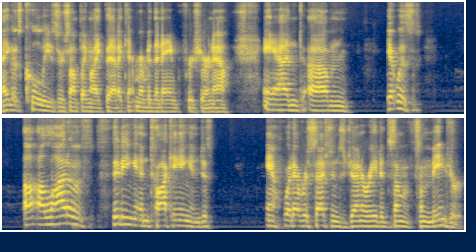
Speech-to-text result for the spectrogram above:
I think it was Cooley's or something like that. I can't remember the name for sure now. And um, it was a, a lot of sitting and talking and just whatever sessions generated some some major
